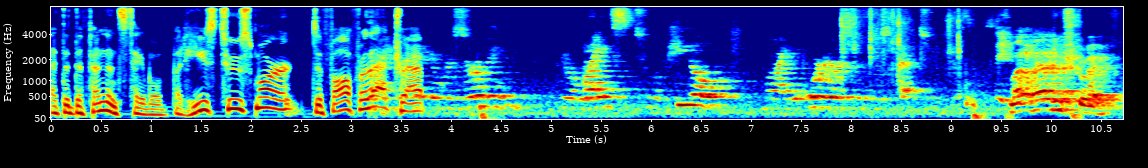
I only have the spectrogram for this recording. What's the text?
at the defendant's table, but he's too smart to fall for that trap. You're reserving your rights to appeal my my orders with respect to jurisdiction. Madam Magistrate,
